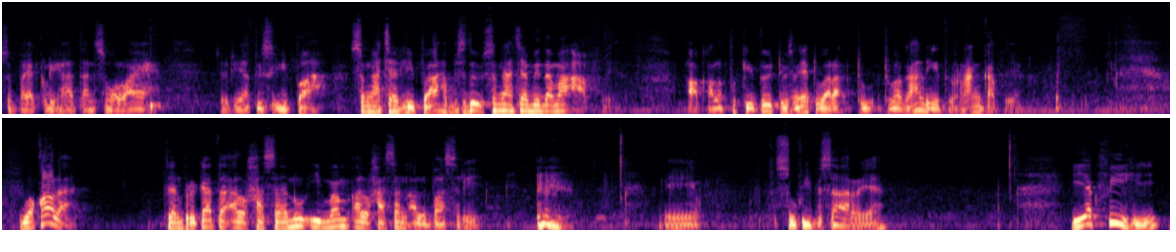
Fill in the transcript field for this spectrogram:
supaya kelihatan soleh. Jadi habis hibah sengaja hibah habis itu sengaja minta maaf ya. nah, kalau begitu dosanya dua, dua, dua kali itu rangkap ya. Waqala dan berkata Al Hasanu Imam Al Hasan Al Basri. Ini sufi besar ya. Yakfihi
